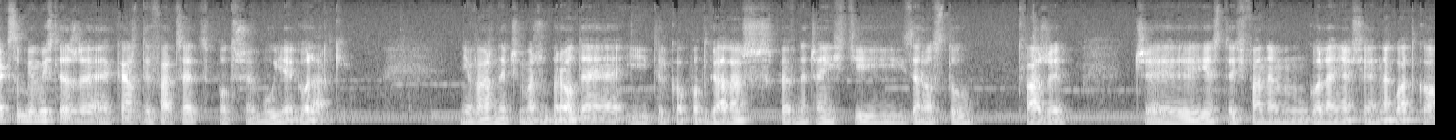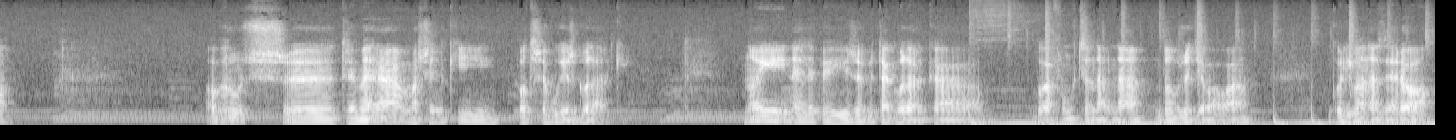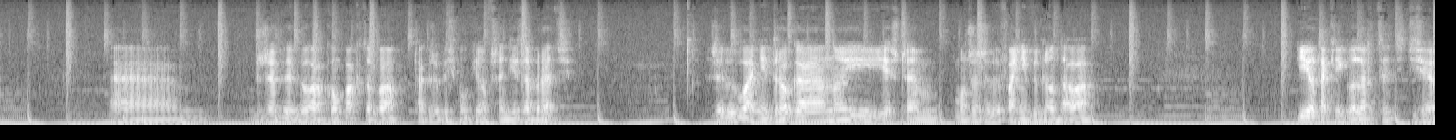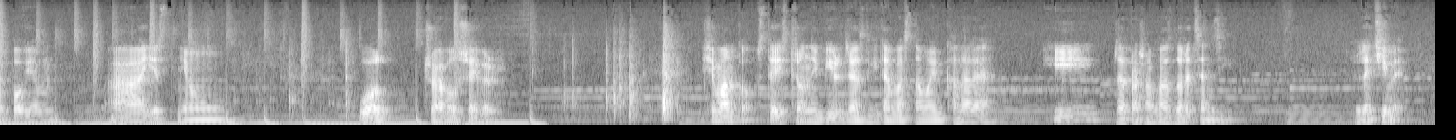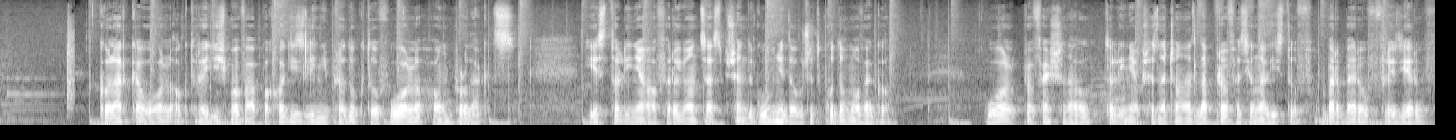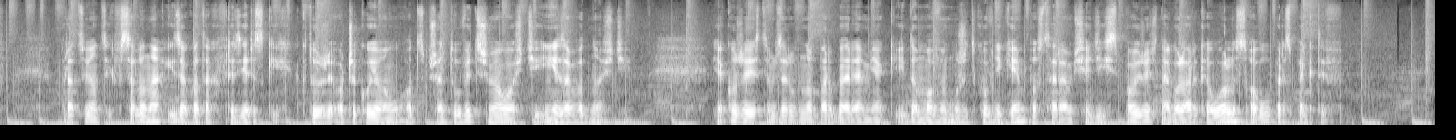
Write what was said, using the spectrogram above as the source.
Tak sobie myślę, że każdy facet potrzebuje golarki. Nieważne, czy masz brodę i tylko podgalasz pewne części zarostu twarzy, czy jesteś fanem golenia się na gładko. Oprócz e, trymera, maszynki, potrzebujesz golarki. No i najlepiej, żeby ta golarka była funkcjonalna, dobrze działała, goliła na zero, żeby była kompaktowa, tak żebyś mógł ją wszędzie zabrać, żeby była niedroga, no i jeszcze może, żeby fajnie wyglądała. I o takiej golarce Ci dzisiaj opowiem, a jest nią Wall Travel Shaver. Siemanko, z tej strony Beardrast, witam Was na moim kanale i zapraszam Was do recenzji. Lecimy! Kolarka Wall, o której dziś mowa, pochodzi z linii produktów Wall Home Products. Jest to linia oferująca sprzęt głównie do użytku domowego. Wall Professional to linia przeznaczona dla profesjonalistów, barberów, fryzjerów, pracujących w salonach i zakładach fryzjerskich, którzy oczekują od sprzętu wytrzymałości i niezawodności. Jako, że jestem zarówno barberem, jak i domowym użytkownikiem, postaram się dziś spojrzeć na golarkę Wall z obu perspektyw.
